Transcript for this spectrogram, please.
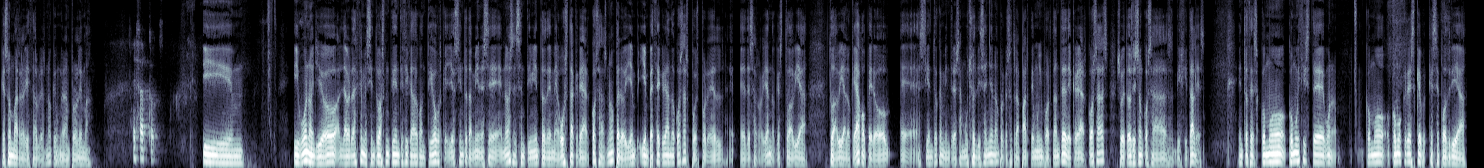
que son más realizables, ¿no? Que un gran problema. Exacto. Y y bueno, yo la verdad es que me siento bastante identificado contigo porque yo siento también ese, ¿no? Ese sentimiento de me gusta crear cosas, ¿no? Pero y, em, empecé creando cosas pues por el eh, desarrollando, que es todavía, todavía lo que hago, pero eh, siento que me interesa mucho el diseño, ¿no? Porque es otra parte muy importante de crear cosas, sobre todo si son cosas digitales. Entonces, ¿cómo, cómo hiciste, bueno, cómo, cómo crees que se podría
